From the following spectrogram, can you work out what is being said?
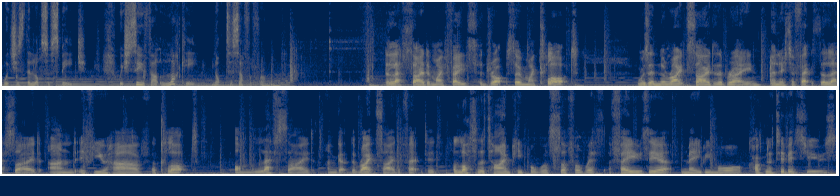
which is the loss of speech, which Sue felt lucky not to suffer from. The left side of my face had dropped, so my clot was in the right side of the brain and it affects the left side. And if you have a clot on the left side and get the right side affected, a lot of the time people will suffer with aphasia, maybe more cognitive issues.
